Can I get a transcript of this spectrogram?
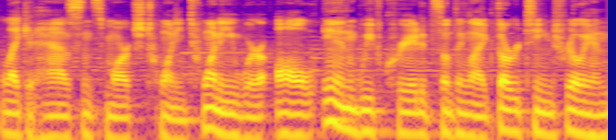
like it has since March 2020, where all in we've created something like $13 trillion,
